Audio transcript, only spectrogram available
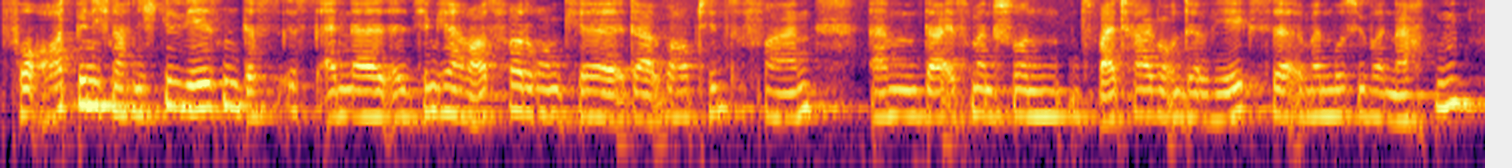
Vor Ort bin ich noch nicht gewesen. Das ist eine äh, ziemliche Herausforderung, äh, da überhaupt hinzufahren. Ähm, da ist man schon zwei Tage unterwegs. Äh, man muss übernachten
